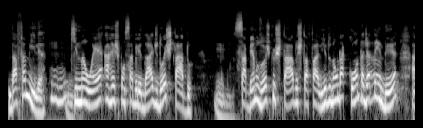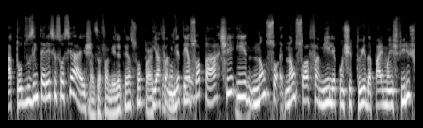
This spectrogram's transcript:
da família, uhum. que não é a responsabilidade do Estado. Uhum. Sabemos hoje que o Estado está falido, não dá conta não. de atender a todos os interesses sociais. Mas a família tem a sua parte. E a família tem a sua parte, e não só, não só a família constituída, pai, mães, filhos,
